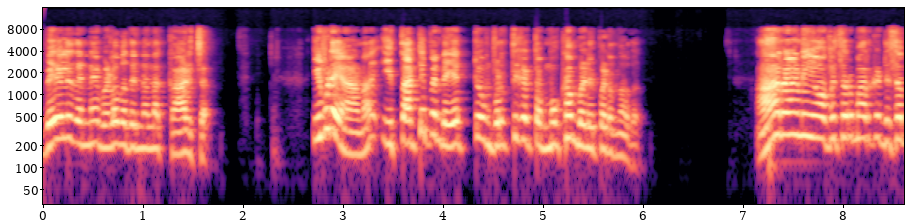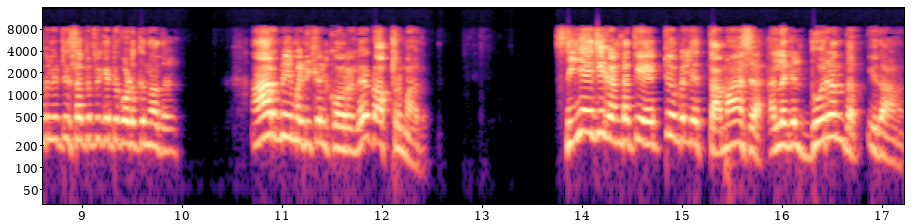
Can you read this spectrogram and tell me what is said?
വേലി തന്നെ വിളവ് തിന്നുന്ന കാഴ്ച. ഇവിടെയാണ് ഈ തട്ടിപ്പിന്റെ ഏറ്റവും വൃത്തികെട്ട മുഖം വെളിപ്പെടുന്നത്. ആരാണ് ഈ ഓഫീസർമാർക്ക് ഡിസബിലിറ്റി സർട്ടിഫിക്കറ്റ് കൊടുക്കുന്നത്? ആർമി മെഡിക്കൽ കോറിലെ ഡോക്ടർമാർ. സി എ ജി കണ്ടെത്തിയ ഏറ്റവും വലിയ തമാശ അല്ലെങ്കിൽ ദുരന്തം ഇതാണ്.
